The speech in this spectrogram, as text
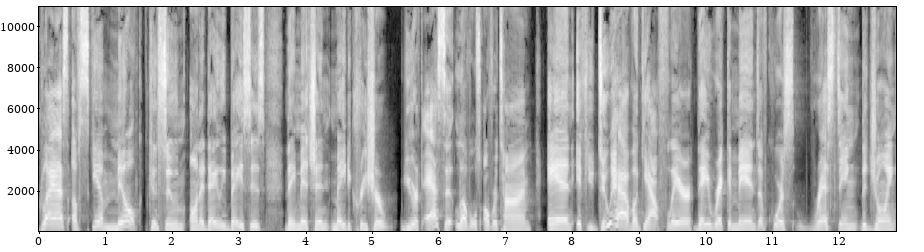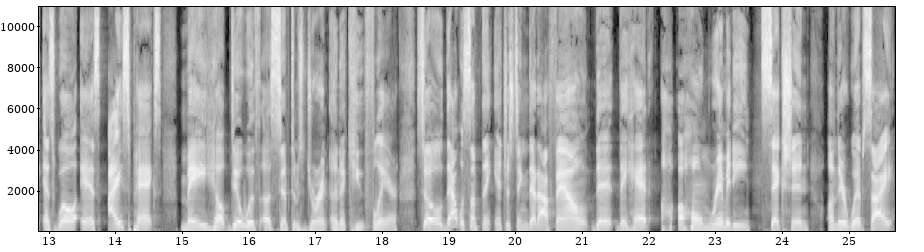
glass of skim milk consumed on a daily basis, they mentioned may decrease your uric acid levels over time. And if you do have a gout flare, they recommend, of course, resting the joint as well as ice packs may help deal with uh, symptoms during an acute flare. So that was something interesting that I found that they had a home remedy section on their website.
